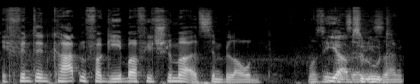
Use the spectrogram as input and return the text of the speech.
Ich finde den Kartenvergeber viel schlimmer als den blauen. Muss ich ganz ehrlich sagen.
